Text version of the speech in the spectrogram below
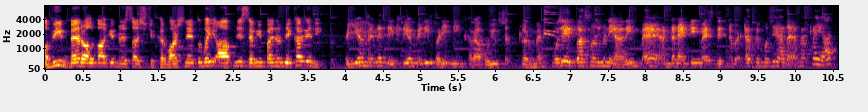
अभी मैं राहुल मार्के मेरे साथ शिखर वाश ने। तो भाई आपने सेमीफाइनल देखा कि नहीं? भैया, मैंने देख लिया, मेरी बड़ी नींद खराब हुई उस चक्कर में। मुझे एक बात समझ में नहीं आ रही। मैं अंडर 19 मैच देखने बैठा, फिर मुझे याद आया, मैं कहा, यार,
